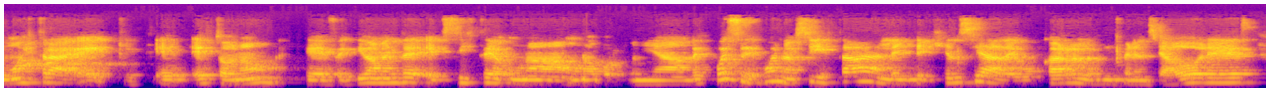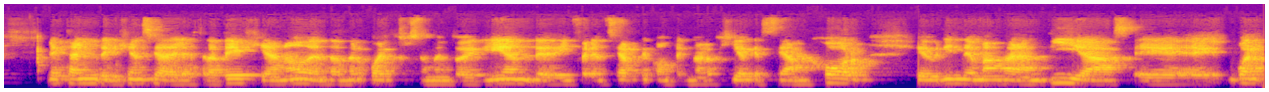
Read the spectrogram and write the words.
muestra eh, eh, esto, ¿no? Que efectivamente existe una, oportunidad. Después, bueno, sí, está la inteligencia de buscar los diferenciadores, está la inteligencia de la estrategia, ¿no? De entender cuál es tu segmento de cliente, de diferenciarte con tecnología que sea mejor, que brinde más garantías. bueno,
